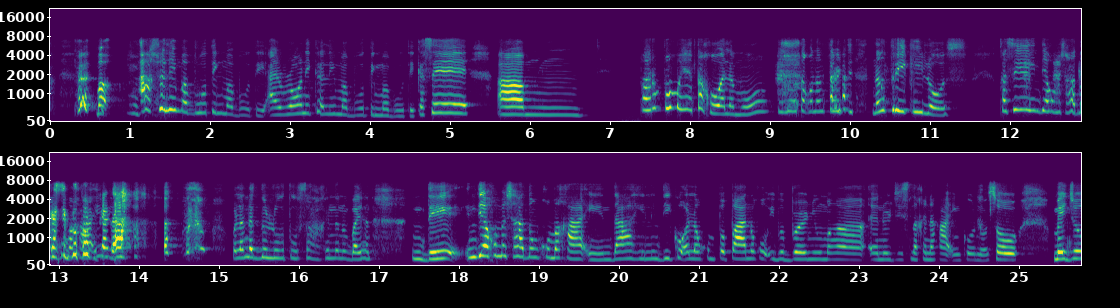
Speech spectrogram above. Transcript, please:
Ma- actually, mabuting mabuti. Ironically, mabuting mabuti. Kasi, um, parang pumayat ako, alam mo? Pumayat ako ng 30, ng 3 kilos. Kasi hindi ako masyadong Kasi kumakain. ka na. Walang nagluluto sa akin. Ano ba yan? Hindi. Hindi ako masyadong kumakain dahil hindi ko alam kung paano ko i-burn yung mga energies na kinakain ko. No? So, medyo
